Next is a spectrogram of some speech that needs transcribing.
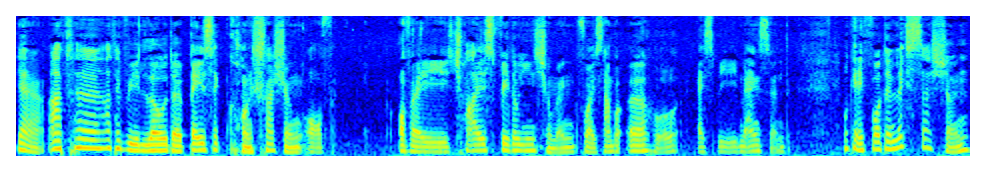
yeah, after after we know the basic construction of of a Chinese fiddle instrument, for example, erhu, as we mentioned. Okay, for the next session,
